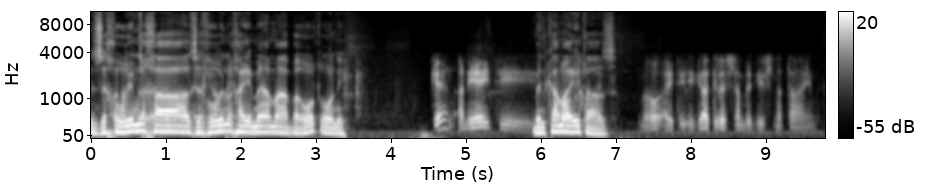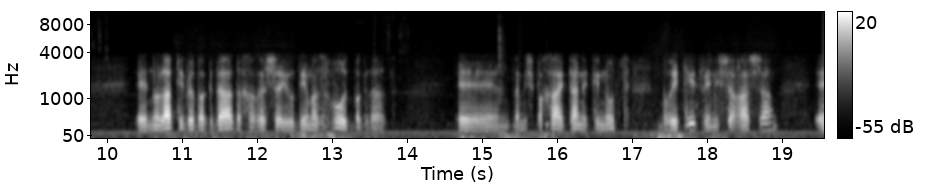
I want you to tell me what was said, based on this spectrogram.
זכורים לך, זכורים לך ימי המעברות, רוני? כן, אני הייתי... בן כמה היית. אז? הייתי, הגעתי לשם בגיל שנתיים. אה, נולדתי בבגדד אחרי שהיהודים עזבו את בגדד. אה, למשפחה הייתה נתינות בריטית והיא נשארה שם. אה,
